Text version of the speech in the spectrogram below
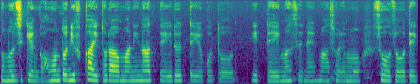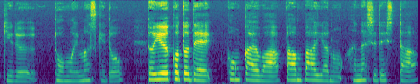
その事件が本当に深いトラウマになっているっていうことを言っていますね。まあそれも想像できると思いますけど。ということで今回はヴァンパイアの話でした。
